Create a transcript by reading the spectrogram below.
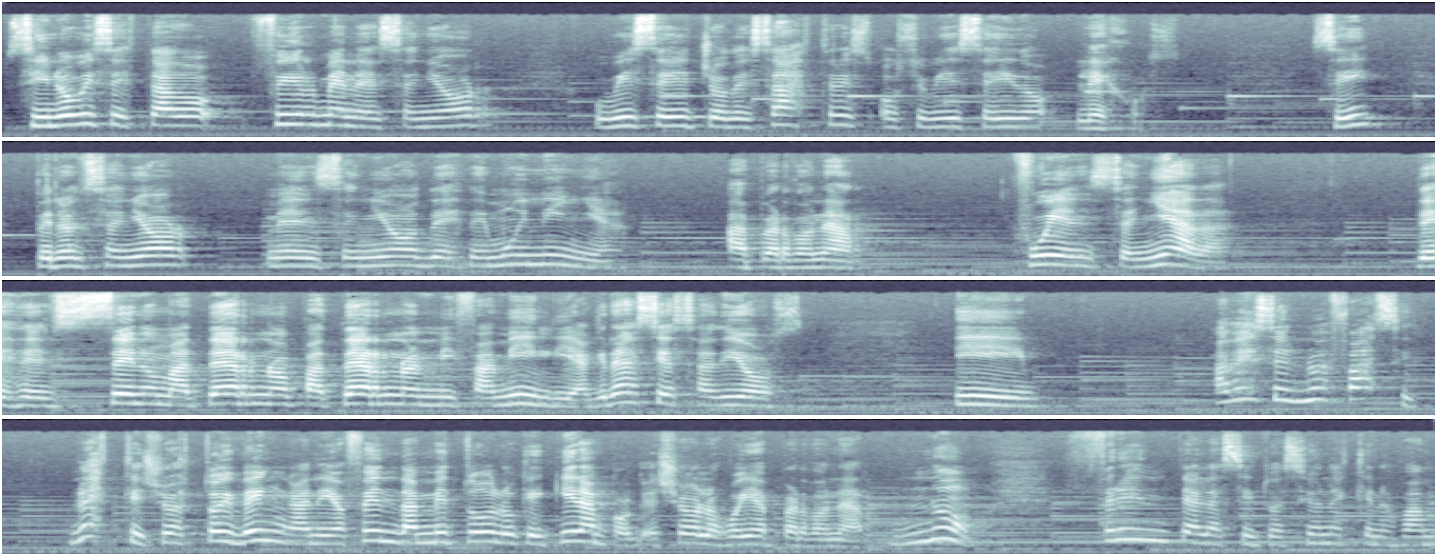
si no hubiese estado firme en el Señor, hubiese hecho desastres o se hubiese ido lejos. ¿sí? Pero el Señor me enseñó desde muy niña a perdonar. Fui enseñada desde el seno materno, paterno en mi familia, gracias a Dios. Y a veces no es fácil. No es que yo estoy, vengan y oféndanme todo lo que quieran porque yo los voy a perdonar. No, frente a las situaciones que nos van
